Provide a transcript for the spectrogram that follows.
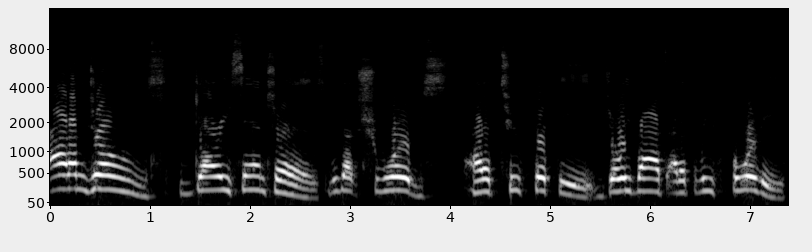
Adam Jones, Gary Sanchez. We got Schwarbs at a 250. Joey Bats at a 340.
